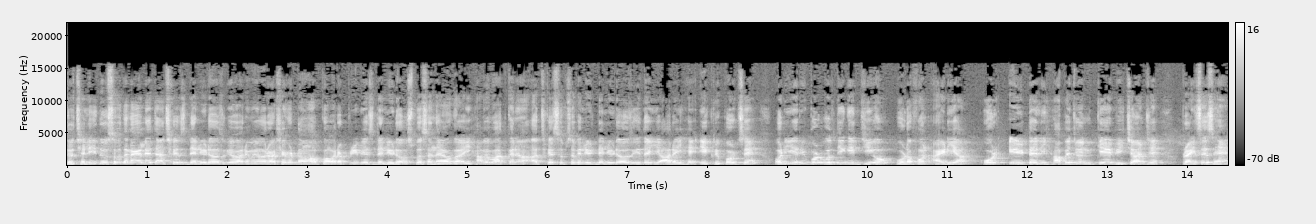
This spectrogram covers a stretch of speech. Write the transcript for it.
तो चलिए दोस्तों पता लगा लेते हैं आज के इस डेली डोज के बारे में और आशा करता हूँ आपको हमारा प्रीवियस डेली डोज पसंद आया होगा। यहाँ पे बात करें आज के सबसे पहले डेली डोज की तो ये आ रही है एक रिपोर्ट से और ये रिपोर्ट बोलती है कि जियो वोडाफोन आइडिया और एयरटेल यहाँ पे जो इनके रिचार्ज प्राइसेस हैं,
